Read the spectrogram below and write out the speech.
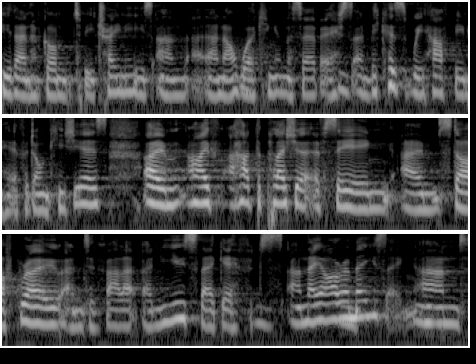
who then have gone to be trainees and and are working in the service. And because we have been here for donkey's years, um, I've had the pleasure of seeing um, staff grow and develop and use their gifts, and they are amazing. And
